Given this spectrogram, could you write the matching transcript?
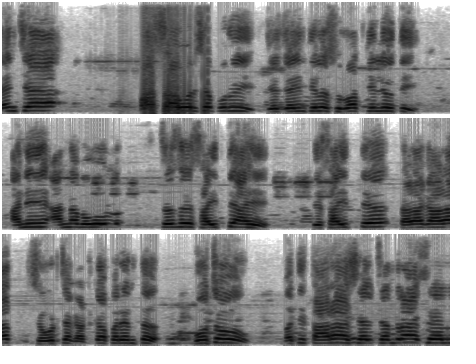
यांच्या पाच सहा वर्षापूर्वी जे जयंतीला सुरुवात केली होती आणि अण्णाभाऊचं जे साहित्य आहे ते साहित्य तळागाळात शेवटच्या घटकापर्यंत पोचवो मग ती तारा असेल चंद्र असेल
